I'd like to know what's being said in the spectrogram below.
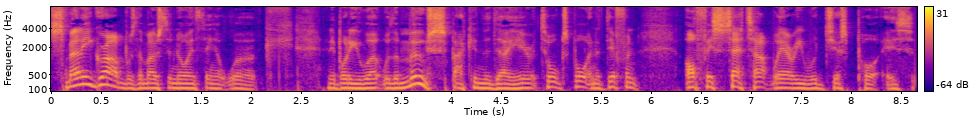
smelly grub was the most annoying thing at work. Anybody who worked with a moose back in the day here at Talksport in a different office setup where he would just put his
